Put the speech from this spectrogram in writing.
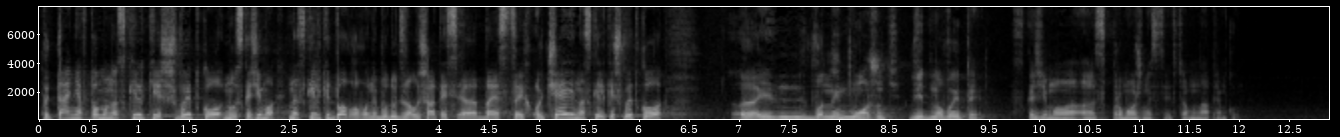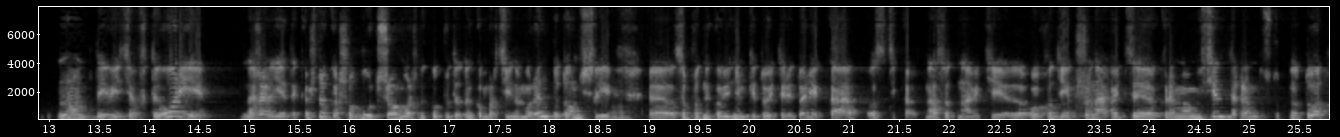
Питання в тому, наскільки швидко, ну скажімо, наскільки довго вони будуть залишатись е, без цих очей, наскільки швидко е, вони можуть відновити, скажімо, е, спроможності в цьому напрямку. Ну, дивіться, в теорії, на жаль, є така штука, що будь-що можна купити на комерційному ринку, в тому числі Мгм. е, супутникові знімки тої території, яка вас цікавить. Нас от навіть е, виходить, якщо навіть окремим сентерам доступно, то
